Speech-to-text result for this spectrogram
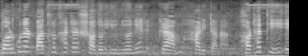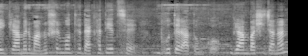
বরগুনার পাথরঘাটার সদর ইউনিয়নের গ্রাম হাড়িটানা। হঠাৎই এই গ্রামের মানুষের মধ্যে দেখা দিয়েছে ভূতের আতঙ্ক। গ্রামবাসী জানান,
